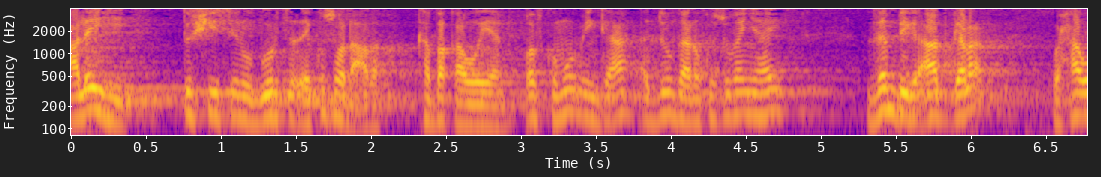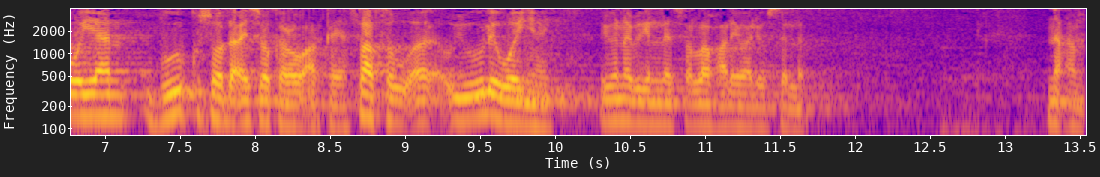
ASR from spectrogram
calayhi dushiisa inuu buurteed ay ku soo dhacdo ka baqa weyaan qofka muminka ah adduunkaana ku sugan yahay dembiga aad gala waxaa weeyaan buur ku soo dhacaysoo kale u arkaya. Saas ayuu ule weyn yahay ayuu nabigen le sal allahu alيh ali wasalam nacam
